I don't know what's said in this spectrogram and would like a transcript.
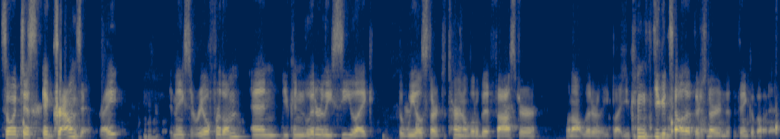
so it just, it grounds it, right? It makes it real for them. And you can literally see like the wheels start to turn a little bit faster. Well, not literally, but you can, you can tell that they're starting to think about it.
